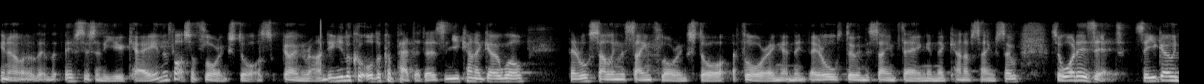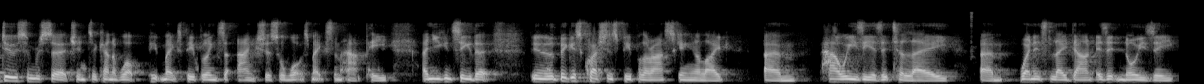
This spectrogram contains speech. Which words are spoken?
you know this is in the UK, and there's lots of flooring stores going around, and you look at all the competitors, and you kind of go, well they're all selling the same flooring store flooring and they're all doing the same thing and they're kind of saying so so what is it so you go and do some research into kind of what makes people anxious or what makes them happy and you can see that you know the biggest questions people are asking are like um, how easy is it to lay um, when it's laid down is it noisy?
